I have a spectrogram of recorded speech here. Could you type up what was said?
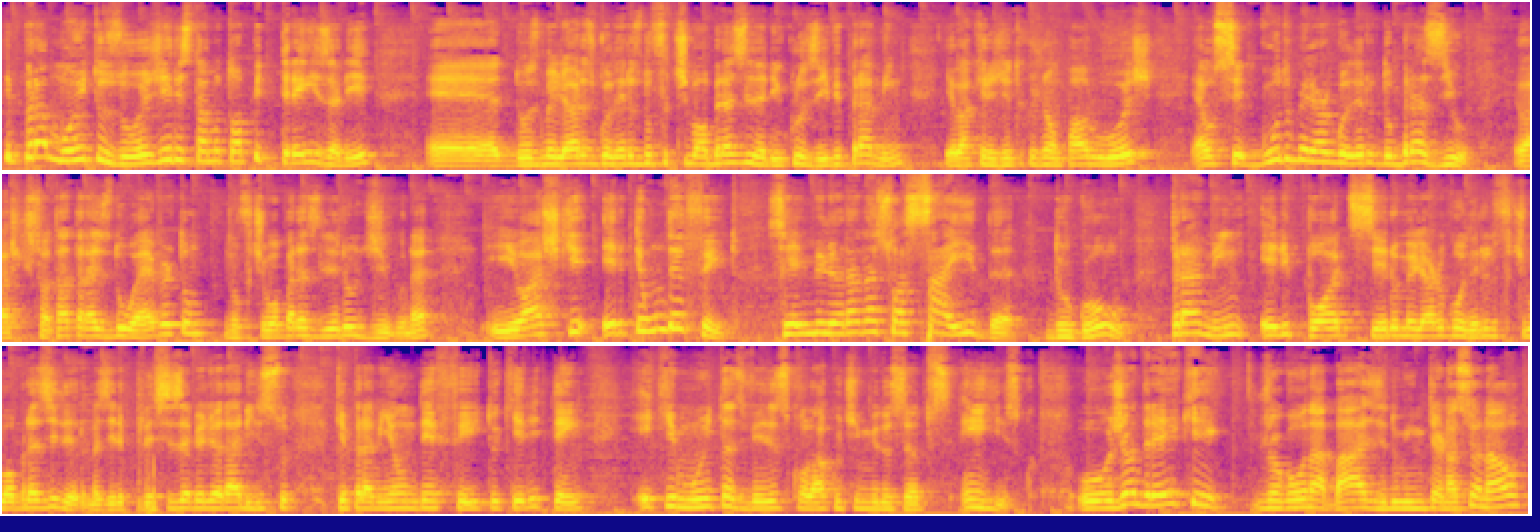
e para muitos hoje ele está no top 3 ali é, dos melhores goleiros do futebol brasileiro, inclusive para mim, eu acredito que o João Paulo hoje é o segundo melhor goleiro do Brasil. Eu acho que só tá atrás do Everton no futebol brasileiro, eu digo, né? E eu acho que ele tem um defeito. Se ele melhorar na sua saída do gol, para mim ele pode ser o melhor goleiro do futebol brasileiro, mas ele precisa melhorar isso, que para mim é um defeito que ele tem e que muitas vezes coloca o time do Santos em risco. O Jandrei que jogou na base do Internacional,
